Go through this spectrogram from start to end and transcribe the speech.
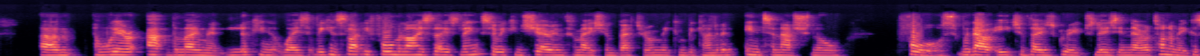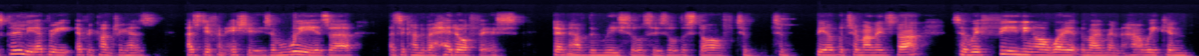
um, and we're at the moment looking at ways that we can slightly formalize those links so we can share information better and we can be kind of an international force without each of those groups losing their autonomy. Because clearly every every country has has different issues and we as a as a kind of a head office don't have the resources or the staff to to be able to manage that. So we're feeling our way at the moment how we can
